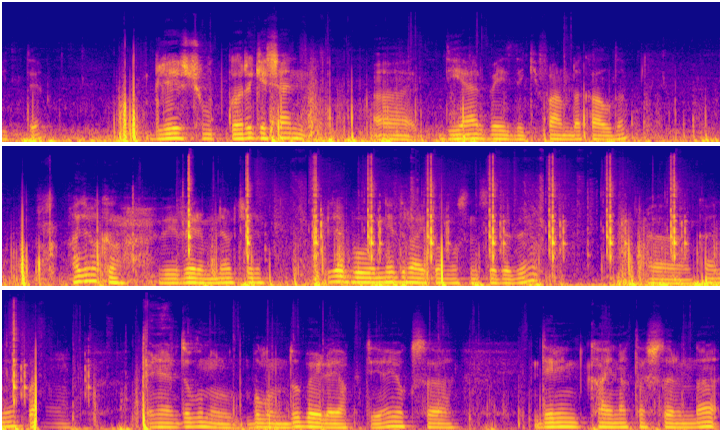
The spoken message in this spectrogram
gitti. Blaze çubukları geçen aa, diğer base'deki farmda kaldı. Hadi bakalım ve verimini ölçelim. Bir de bu netherite olmasının sebebi eee kaynak bana öneride bulundu böyle yap diye. Yoksa derin kaynak taşlarında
